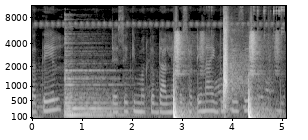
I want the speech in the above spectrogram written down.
सा तेल जैसे कि मतलब डालने से सटे ना एक दूसरे से।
